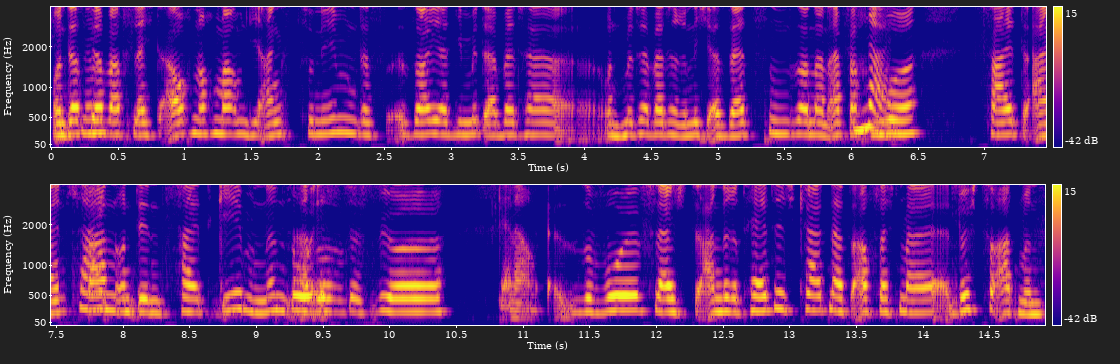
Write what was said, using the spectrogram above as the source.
Und das Ne? ja aber vielleicht auch nochmal, um die Angst zu nehmen, das soll ja die Mitarbeiter und Mitarbeiterinnen nicht ersetzen, sondern einfach Nein. nur Zeit einsparen Zeit. und denen Zeit geben. Ne? So also ist es. Für Genau. sowohl vielleicht andere Tätigkeiten als auch vielleicht mal durchzuatmen.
